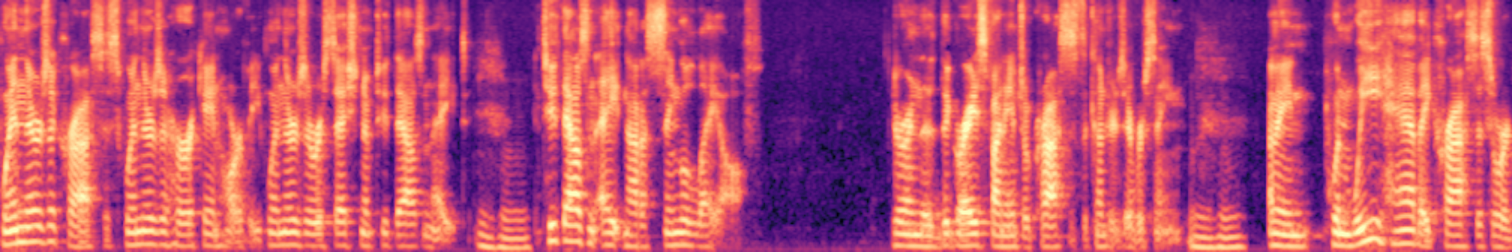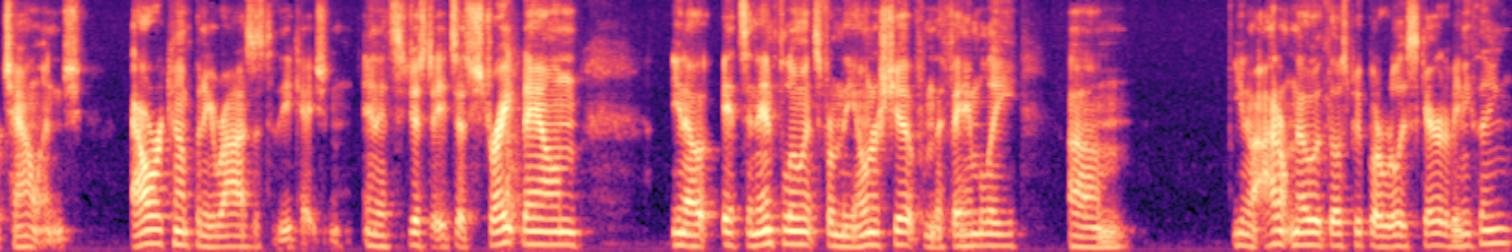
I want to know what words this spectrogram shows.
When there's a crisis, when there's a Hurricane Harvey, when there's a recession of 2008, mhm. in 2008, not a single layoff during the, the greatest financial crisis the country's ever seen. Mhm. I mean, when we have a crisis or a challenge, our company rises to the occasion. And it's just, it's a straight down, you know, it's an influence from the ownership, from the family. Um, you know, I don't know if those people are really scared of anything.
